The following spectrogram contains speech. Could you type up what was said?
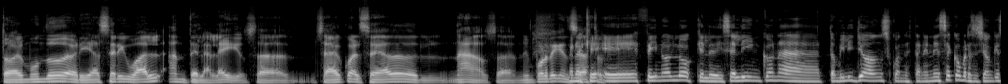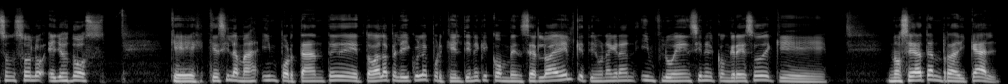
todo el mundo debería ser igual ante la ley, o sea, sea cual sea, nada, o sea, no importa quién sea. Es que es fino lo que le dice Lincoln a Tommy Lee Jones cuando están en esa conversación que son solo ellos dos, que es que es la más importante de toda la película porque él tiene que convencerlo a él, que tiene una gran influencia en el Congreso de que no sea tan radical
